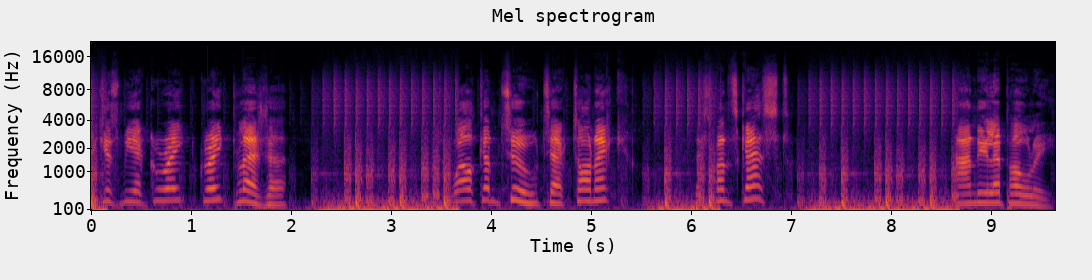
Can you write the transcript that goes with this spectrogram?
It gives me a great, great pleasure to welcome to TechTonic this month's guest, Andy Lupoli.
